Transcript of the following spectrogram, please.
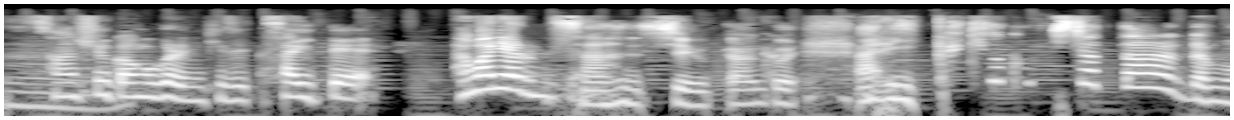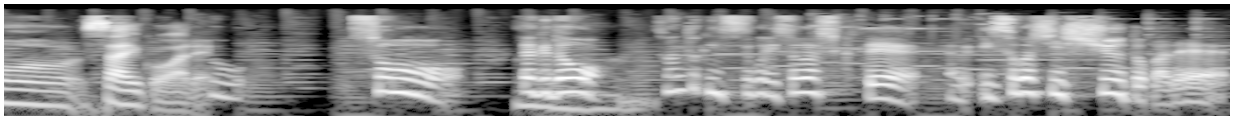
うん3週間後ぐらいに気づいた、最低。たまにあるんですよ。3週間後に。あれ、一回既読しちゃったんだもう、最後あれ。そう。そう。だけど、うんその時にすごい忙しくて、忙しい週とかで、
